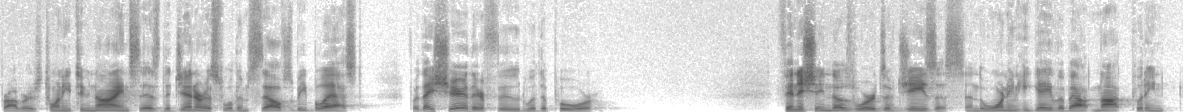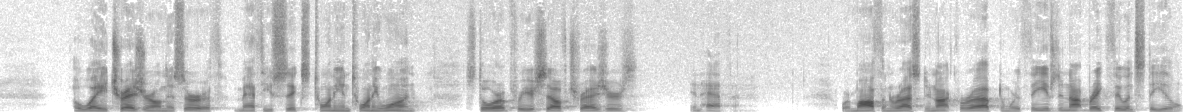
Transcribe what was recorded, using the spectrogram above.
Proverbs 22 9 says, The generous will themselves be blessed for they share their food with the poor. Finishing those words of Jesus and the warning he gave about not putting away treasure on this earth, Matthew 6 20 and 21. Store up for yourself treasures in heaven, where moth and rust do not corrupt, and where thieves do not break through and steal.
